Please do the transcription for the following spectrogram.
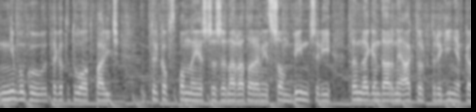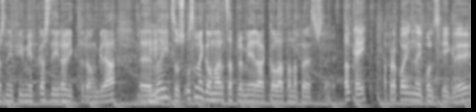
nie mógł tego tytułu odpalić. Tylko wspomnę jeszcze, że narratorem jest Sean Bean, czyli ten legendarny aktor, który ginie w każdym filmie, w każdej roli, którą gra. E, no i cóż, 8 marca premiera Kolata na PS4. Okej. A propos innej polskiej gry,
